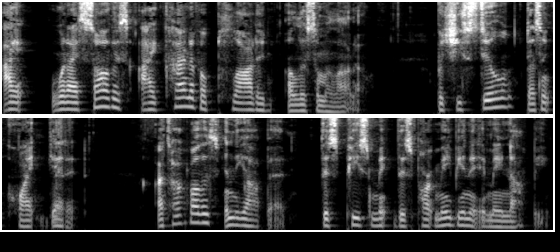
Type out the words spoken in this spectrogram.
I, when I saw this, I kind of applauded Alyssa Milano, but she still doesn't quite get it. I talk about this in the op-ed. This piece, may, this part may be in it, it may not be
